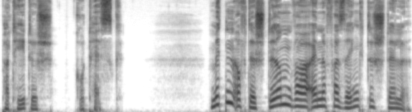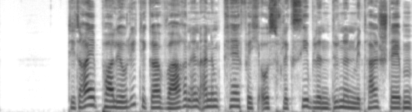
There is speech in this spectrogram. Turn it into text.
pathetisch, grotesk. Mitten auf der Stirn war eine versenkte Stelle. Die drei Paläolithiker waren in einem Käfig aus flexiblen, dünnen Metallstäben,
